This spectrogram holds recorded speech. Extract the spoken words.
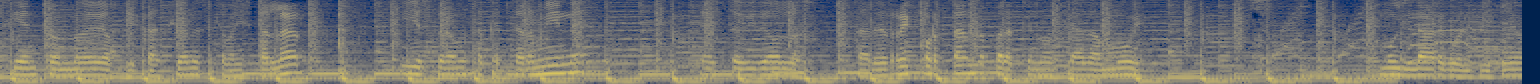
109 aplicaciones que va a instalar. Y esperamos a que termine. Este video lo estaré recortando para que no se haga muy muy largo el video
